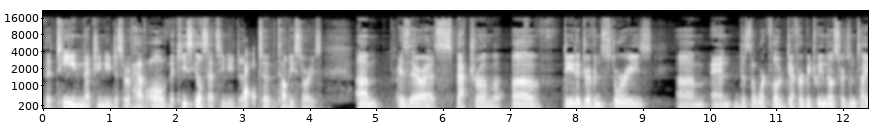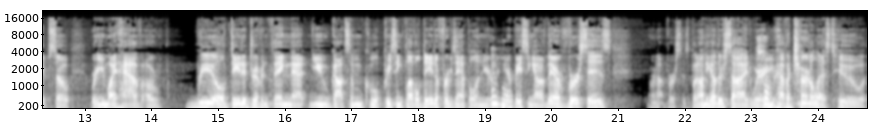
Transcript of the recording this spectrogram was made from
the team that you need to sort of have all of the key skill sets you need to, right. to tell these stories. Um, is there a spectrum of data driven stories? Um, and does the workflow differ between those certain types? So, where you might have a real data driven thing that you got some cool precinct level data, for example, and you're, mm-hmm. you're basing out of there versus, or not versus, but on the other side where you have a journalist who,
